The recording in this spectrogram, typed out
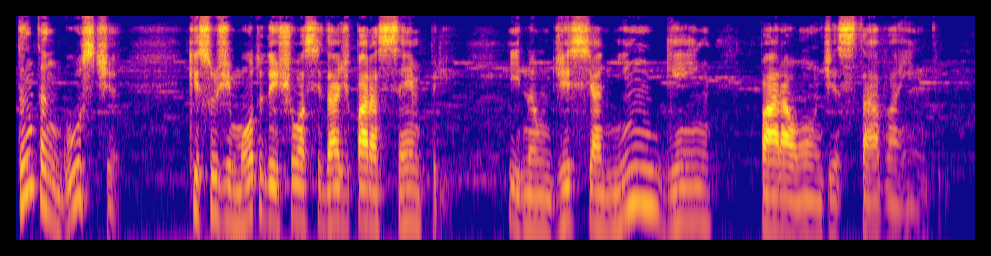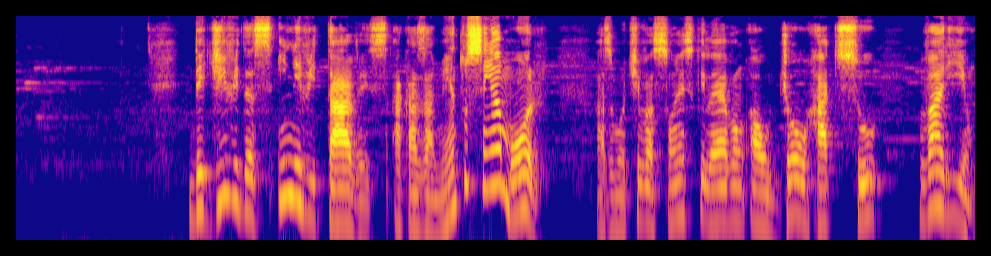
tanta angústia que Sugimoto deixou a cidade para sempre e não disse a ninguém para onde estava indo. De dívidas inevitáveis a casamento sem amor, as motivações que levam ao Jouhatsu variam,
